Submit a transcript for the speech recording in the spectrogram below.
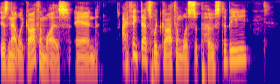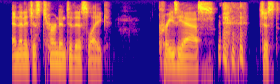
isn't that what Gotham was? And I think that's what Gotham was supposed to be, and then it just turned into this like crazy ass just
